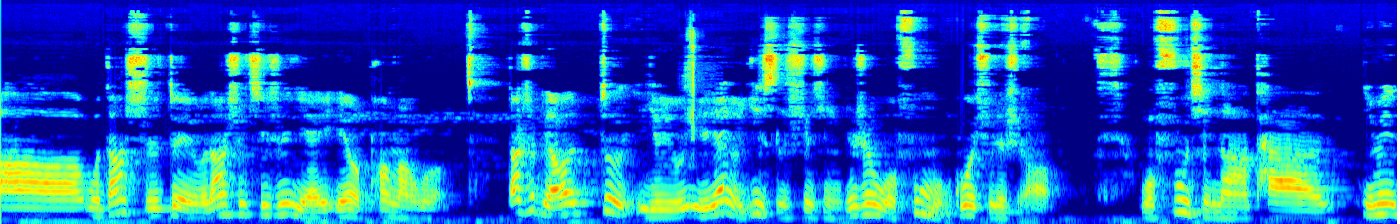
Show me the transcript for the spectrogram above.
啊、我当时对我当时其实也也有碰到过，当时比较就有有有一件有意思的事情，就是我父母过去的时候，我父亲呢，他因为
